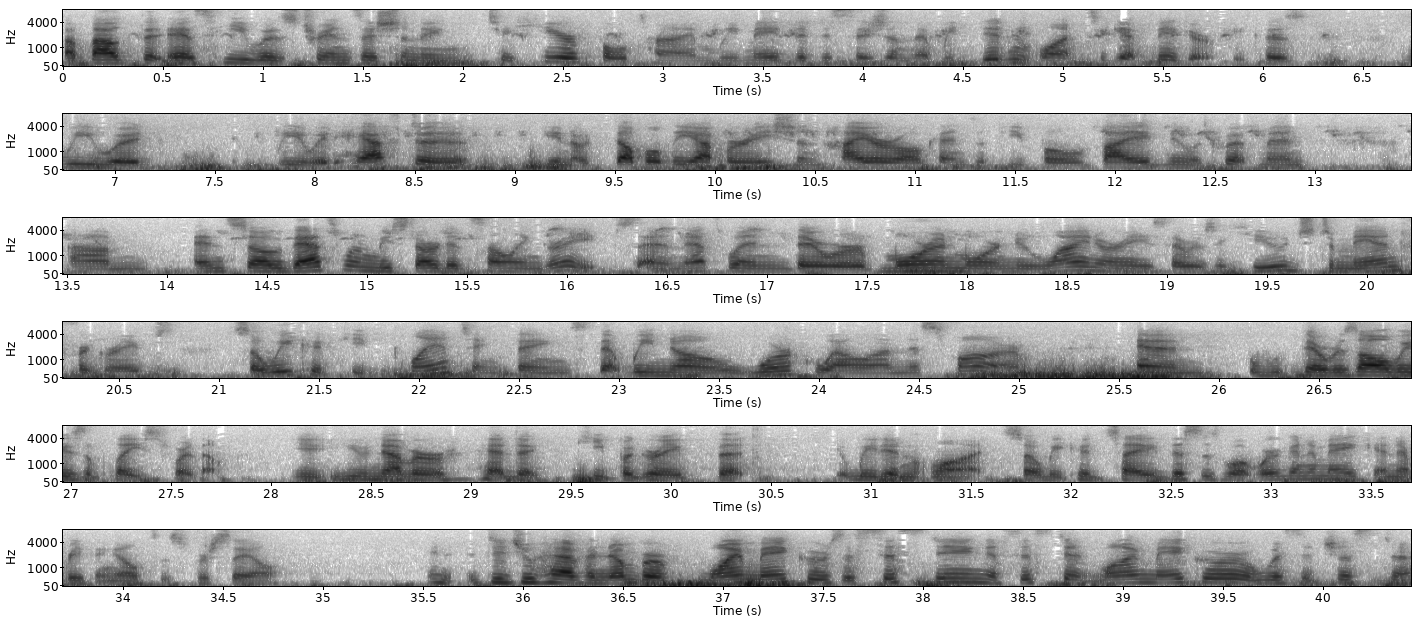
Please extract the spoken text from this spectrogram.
about the, as he was transitioning to here full time. We made the decision that we didn't want to get bigger because we would we would have to, you know, double the operation, hire all kinds of people, buy new equipment. Um, and so that's when we started selling grapes. And that's when there were more and more new wineries. There was a huge demand for grapes. So we could keep planting things that we know work well on this farm. And there was always a place for them. You, you never had to keep a grape that we didn't want. So we could say, this is what we're going to make, and everything else is for sale. And did you have a number of winemakers assisting, assistant winemaker, or was it just uh,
